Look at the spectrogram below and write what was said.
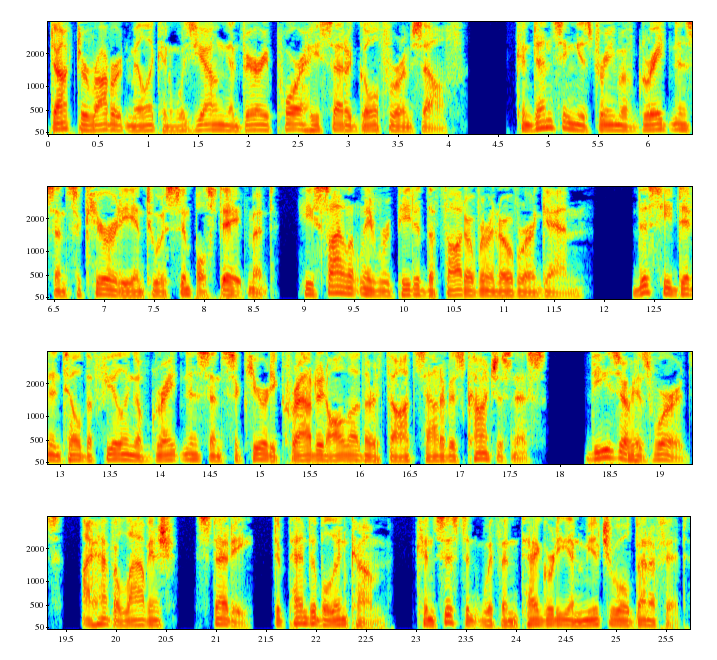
Dr. Robert Millikan was young and very poor he set a goal for himself. Condensing his dream of greatness and security into a simple statement, he silently repeated the thought over and over again. This he did until the feeling of greatness and security crowded all other thoughts out of his consciousness. These are his words, I have a lavish, steady, dependable income, consistent with integrity and mutual benefit.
